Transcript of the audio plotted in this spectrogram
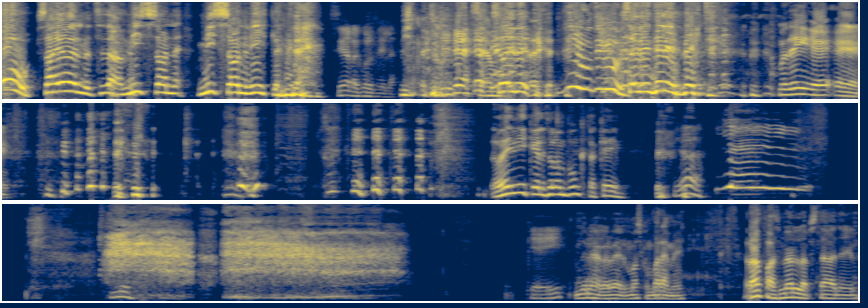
oh, sa ei öelnud seda, mis on, mis on vihtlemine. see ei ole kuldville. sa ei teinud, sa ei teinud heliefekti. ma tegin e, e. oi, Miikael, sul on punkt, okei okay.. jaa. okei. ma teen ühe korra veel, ma oskan paremini. rahvas möllab staadionil,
